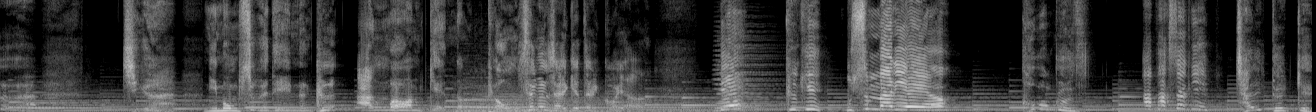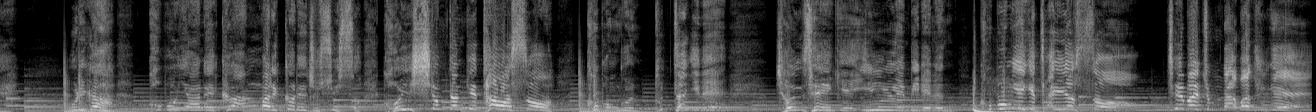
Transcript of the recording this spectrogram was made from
으, 지금 네 몸속에 돼 있는 그 악마와 함께 넌 평생을 살게 될 거야. 네? 그게 무슨 말이에요? 코봉군 아 박사님. 잘 될게. 우리가 코봉이 안에 그 악마를 꺼내줄 수 있어. 거의 실험 단계에 다 왔어. 코봉군 부탁이래 전 세계 인류의 미래는 코봉이에게 달렸어. 제발 좀 남아주게.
